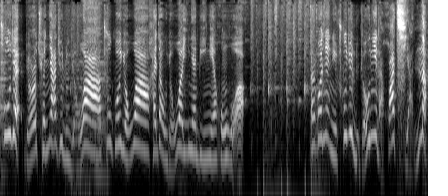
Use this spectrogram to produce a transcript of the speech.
出去，比如说全家去旅游啊，出国游啊，海岛游啊，一年比一年红火。但关键你出去旅游，你得花钱呢。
